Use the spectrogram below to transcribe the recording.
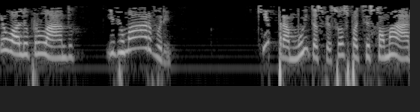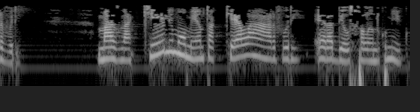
eu olho para o lado e vi uma árvore, que para muitas pessoas pode ser só uma árvore, mas naquele momento aquela árvore era Deus falando comigo.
